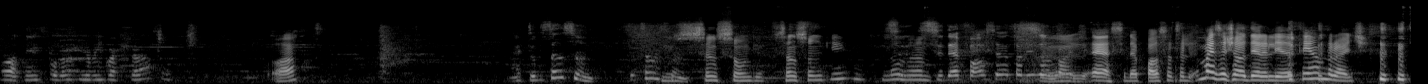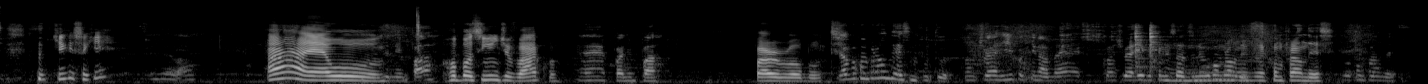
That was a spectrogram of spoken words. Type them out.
Ó, tem esse fogão que já vem com a chapa. Ó, É tudo Samsung. Tudo Samsung. Samsung. Samsung Se, 90. se der pau, você atualiza Android. É, se der pau, você atualiza. Mas a geladeira ali tem Android. O que, que é isso aqui? Sei lá. Ah, é o De limpar? robozinho de vácuo. É, pra limpar. Power Robot. Já vou comprar um desse no futuro. Quando tiver rico aqui na América, quando tiver rico aqui nos Estados Unidos, eu vou comprar um desse. Vai comprar um desse. Vou comprar um desse.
